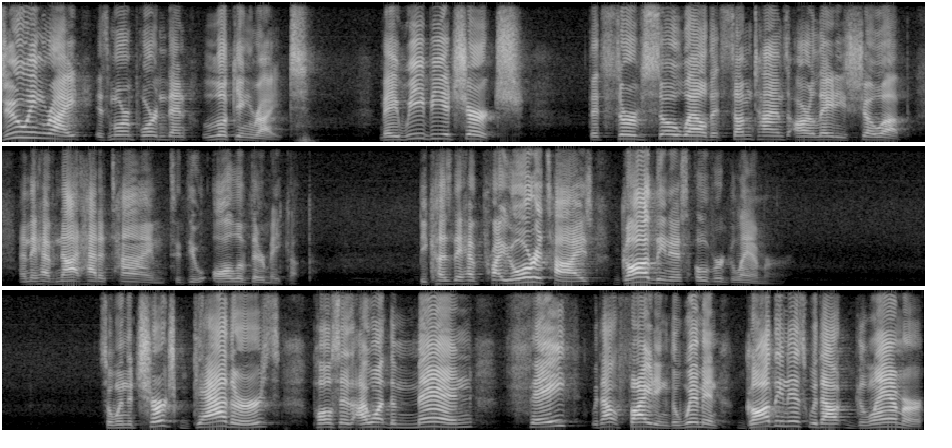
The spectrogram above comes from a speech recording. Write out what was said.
doing right is more important than looking right. May we be a church that serves so well that sometimes our ladies show up and they have not had a time to do all of their makeup because they have prioritized godliness over glamour. So when the church gathers, Paul says, I want the men faith without fighting, the women godliness without glamour.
